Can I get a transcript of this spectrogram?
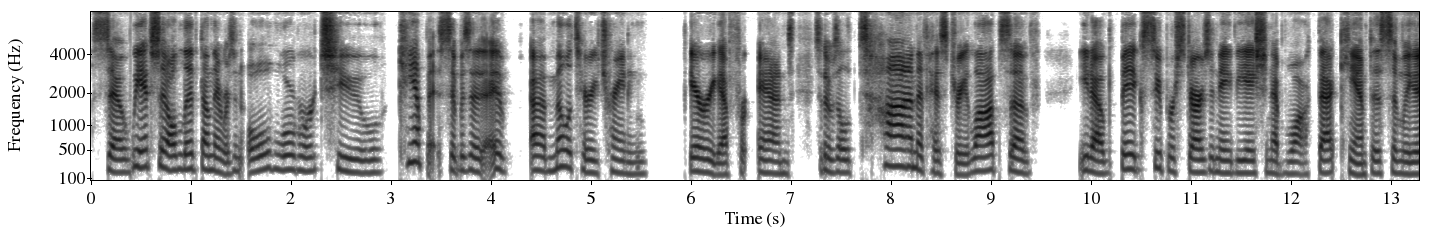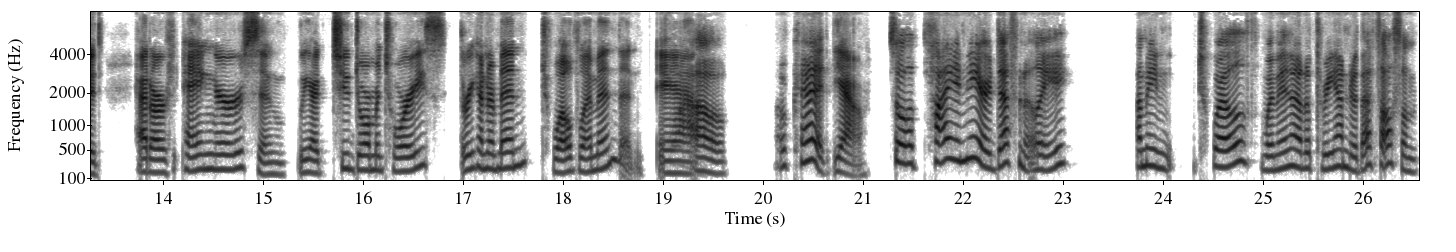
So we actually all lived on there. It was an old World War II campus. It was a, a, a military training area for, and so there was a ton of history. Lots of, you know, big superstars in aviation have walked that campus, and we had had our hangars, and we had two dormitories, 300 men, 12 women, and, and wow. Okay. Yeah. So a pioneer, definitely. I mean, 12 women out of 300. That's awesome.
